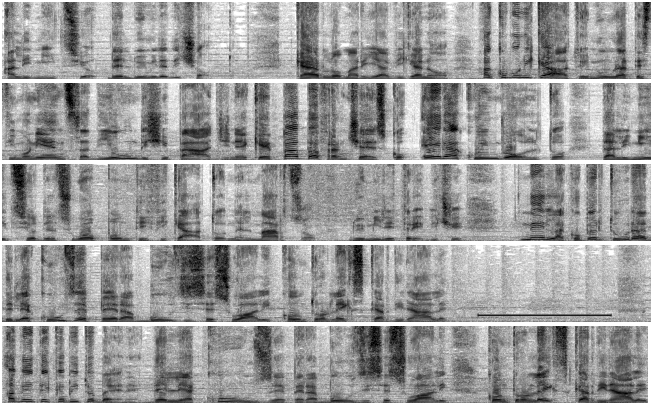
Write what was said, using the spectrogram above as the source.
all'inizio del 2018. Carlo Maria Viganò, ha comunicato in una testimonianza di 11 pagine che Papa Francesco era coinvolto dall'inizio del suo pontificato nel marzo 2013 nella copertura delle accuse per abusi sessuali contro l'ex cardinale Avete capito bene, delle accuse per abusi sessuali contro l'ex cardinale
